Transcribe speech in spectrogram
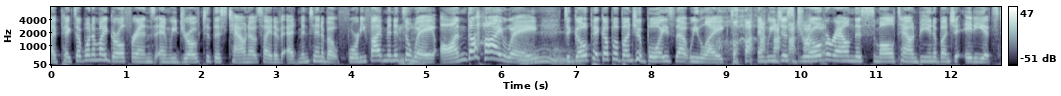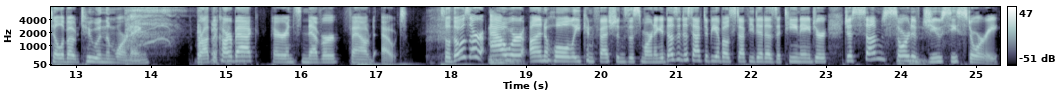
I picked up one of my girlfriends and we drove to this town outside of Edmonton, about 45 minutes mm-hmm. away on the highway to go pick up a bunch of boys that we liked. and we just drove around this small town being a bunch of idiots till about two in the morning. Brought the car back. Parents never found out. So those are our unholy confessions this morning. It doesn't just have to be about stuff you did as a teenager, just some sort of juicy story.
